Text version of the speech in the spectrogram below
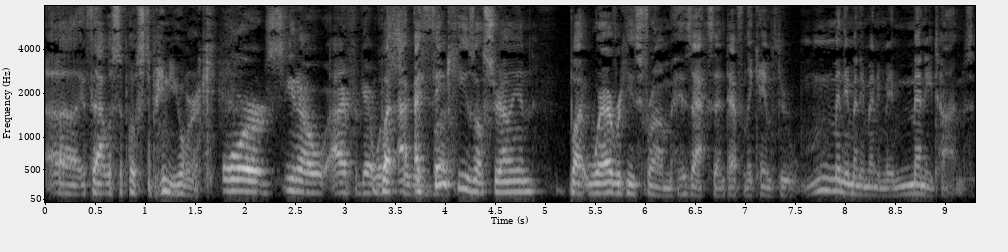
uh, if that was supposed to be New York. or you know, I forget what. But I, I think but- he's Australian. But wherever he's from, his accent definitely came through many, many, many, many, many times.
